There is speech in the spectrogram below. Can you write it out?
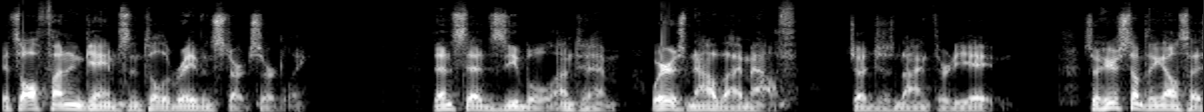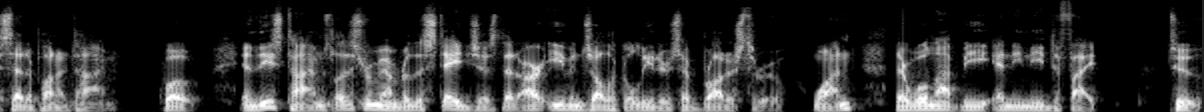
It's all fun and games until the ravens start circling. Then said Zebul unto him, Where is now thy mouth? Judges 9:38. So here's something else I said upon a time. Quote, in these times, let us remember the stages that our evangelical leaders have brought us through. One, there will not be any need to fight. Two,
